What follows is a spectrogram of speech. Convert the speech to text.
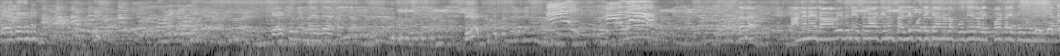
കേക്ക് എങ്ങനെയുണ്ട്? കേക്ക് നിന്നതിന്റെ ഹലോ അങ്ങനെ ദാവീദിനെ ഇസഹാക്കിനും തല്ലിപ്പൊട്ടിക്കാനുള്ള പുതിയ കളിപ്പാട്ടായി എത്തിക്കൊണ്ടിരിക്കുകയാണ്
